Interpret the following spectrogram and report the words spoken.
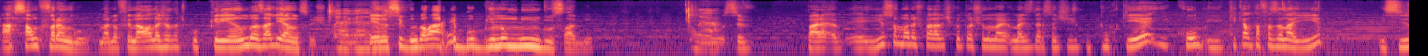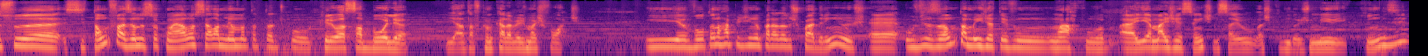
assar um frango, mas no final ela já tá, tipo, criando as alianças. É e aí no segundo ela rebobina o mundo, sabe? É. Você, para, isso é uma das paradas que eu tô achando mais, mais interessante, tipo, por quê e como e o que, que ela tá fazendo aí. E se isso. Se estão fazendo isso com ela, ou se ela mesma tá, tá, tipo, criou essa bolha e ela tá ficando cada vez mais forte. E voltando rapidinho à parada dos quadrinhos, é, o Visão também já teve um, um, arco, aí é mais recente, ele saiu acho que em 2015,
